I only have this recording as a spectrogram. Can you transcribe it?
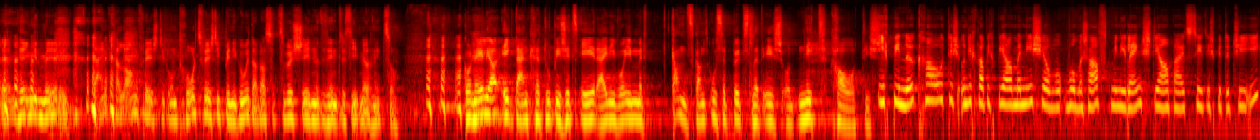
ähm, hinter mir. Ich denke langfristig und kurzfristig bin ich gut, aber das so zwischen das interessiert mich nicht so. Cornelia, ich denke, du bist jetzt eher eine, die immer ganz, ganz rausgebützelt ist und nicht chaotisch? Ich bin nicht chaotisch und ich glaube, ich bin auch ein Nische, wo, wo man schafft. Meine längste Arbeitszeit war bei der GE,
